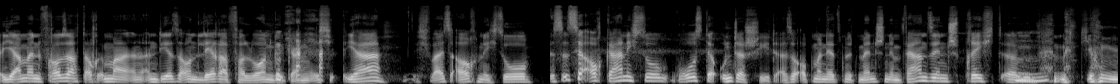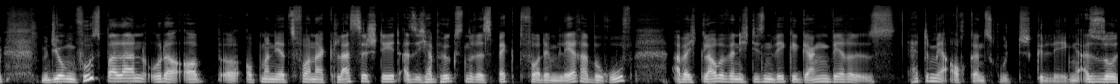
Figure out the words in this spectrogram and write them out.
Ja, meine Frau sagt auch immer, an dir ist auch ein Lehrer verloren gegangen. Ich, ja, ich weiß auch nicht so. Es ist ja auch gar nicht so groß der Unterschied. Also ob man jetzt mit Menschen im Fernsehen spricht, ähm, mhm. mit, jungen, mit jungen Fußballern oder ob, äh, ob man jetzt vor einer Klasse steht. Also ich habe höchsten Respekt vor dem Lehrerberuf. Aber ich glaube, wenn ich diesen Weg gegangen wäre, es hätte mir auch ganz gut gelegen. Also so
